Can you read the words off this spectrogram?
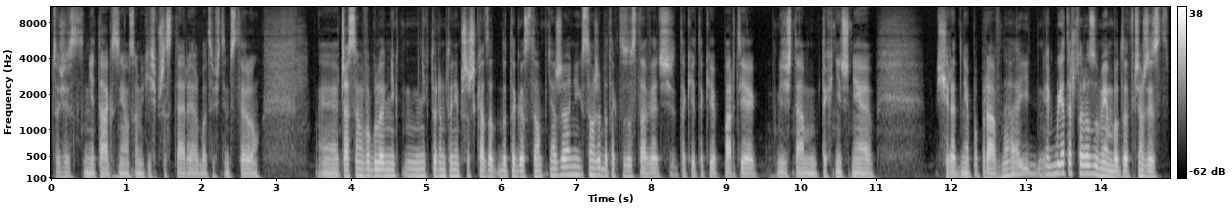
coś jest nie tak z nią, są jakieś przestery, albo coś w tym stylu. E, Czasem w ogóle niek- niektórym to nie przeszkadza do tego stopnia, że oni chcą, żeby tak to zostawiać, takie, takie partie gdzieś tam technicznie średnio poprawne i jakby ja też to rozumiem, bo to wciąż jest,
